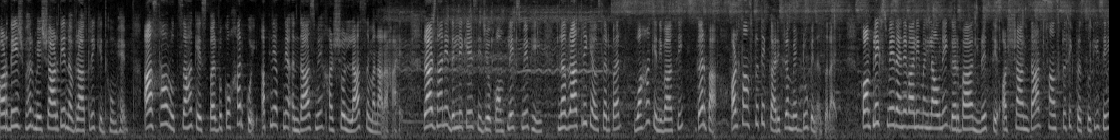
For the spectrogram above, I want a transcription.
और देश भर में शारदीय नवरात्रि की धूम है। आस्था और उत्साह के इस पर्व को हर कोई अपने अपने अंदाज में हर्षोल्लास से मना रहा है। राजधानी दिल्ली के सीजीओ कॉम्प्लेक्स में भी नवरात्रि के अवसर पर वहाँ के निवासी, गरबा और सांस्कृतिक कार्यक्रम में डूबे नज़र आए। कॉम्प्लेक्स में रहने वाली महिलाओं ने गरबा, नृत्य और शानदार सांस्कृतिक प्रस्तुति से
